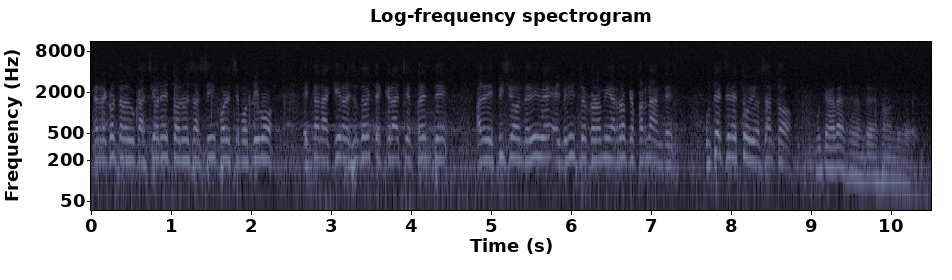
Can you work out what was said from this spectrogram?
en recorte de la educación. Esto no es así, por ese motivo están aquí realizando este escrache frente al edificio donde vive el ministro de Economía, Roque Fernández. Usted es en estudio, Santo. Muchas gracias, Antonio Fernández.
